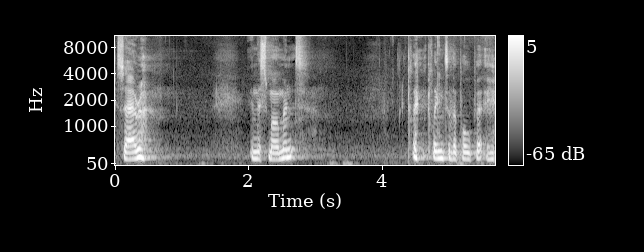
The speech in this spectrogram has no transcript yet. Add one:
Sarah in this moment? Cling, cling to the pulpit here.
